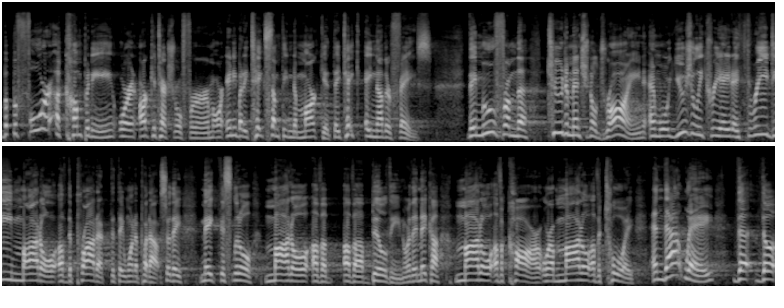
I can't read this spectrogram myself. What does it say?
But before a company or an architectural firm or anybody takes something to market, they take another phase. They move from the two dimensional drawing and will usually create a 3D model of the product that they want to put out. So they make this little model of a, of a building, or they make a model of a car, or a model of a toy. And that way, the, the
